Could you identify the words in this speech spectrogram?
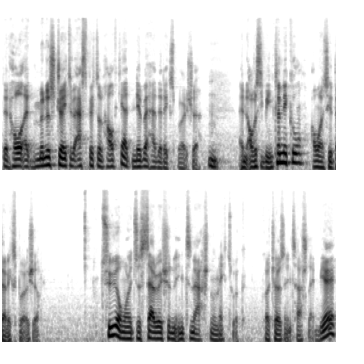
That whole administrative aspect of healthcare, I'd never had that exposure. Mm. And obviously, being clinical, I wanted to get that exposure. Two, I wanted to establish an international network. I chose an international MBA.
